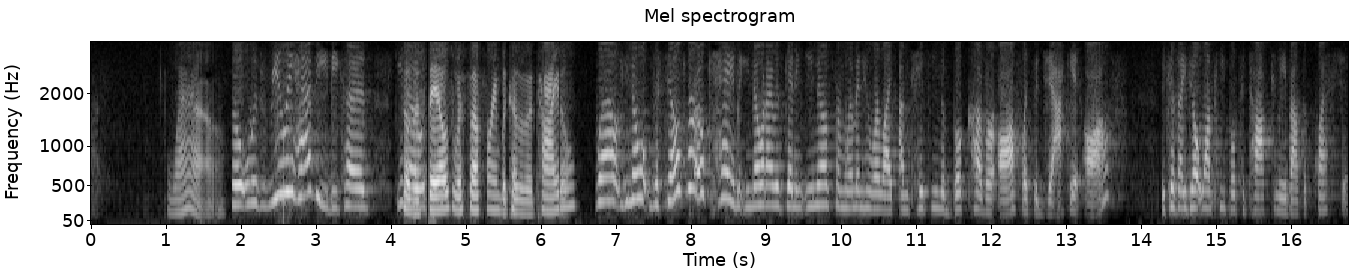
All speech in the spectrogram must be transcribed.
Wow. So it was really heavy because, you so know, So the sales were suffering because of the title? Well, you know, the sales were okay, but you know what? I was getting emails from women who were like, I'm taking the book cover off, like the jacket off, because I don't want people to talk to me about the question.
